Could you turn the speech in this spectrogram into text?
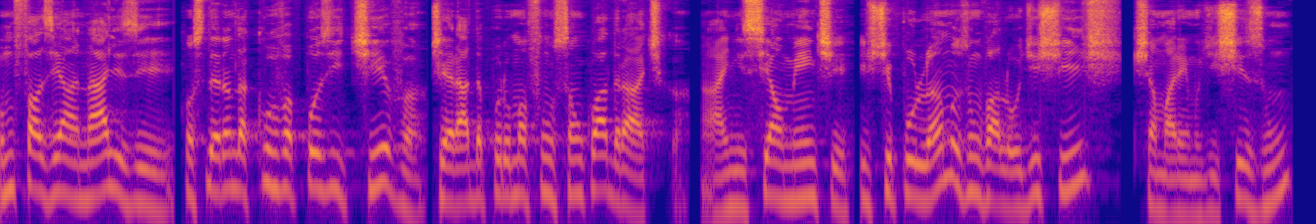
Vamos fazer a análise considerando a curva positiva gerada por uma função quadrática. Ah, inicialmente, estipulamos um valor de x, que chamaremos de x1,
